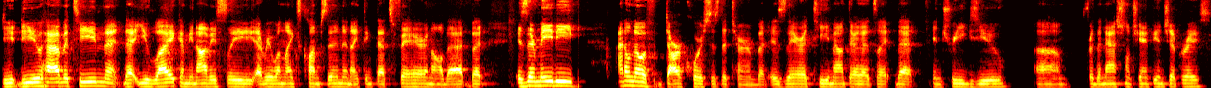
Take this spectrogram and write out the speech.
do you, do you have a team that, that you like? I mean, obviously everyone likes Clemson, and I think that's fair and all that. But is there maybe I don't know if dark horse is the term, but is there a team out there that's like that intrigues you um, for the national championship race?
